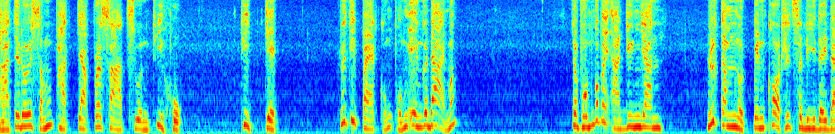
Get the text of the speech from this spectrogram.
อาจจะโดยสัมผัสจากประสาทส่วนที่หกที่เจ็ดหรือที่แปดของผมเองก็ได้มั้งแต่ผมก็ไม่อาจยืนยัน หรือกำหนดเป็นข้อทฤษฎีใด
